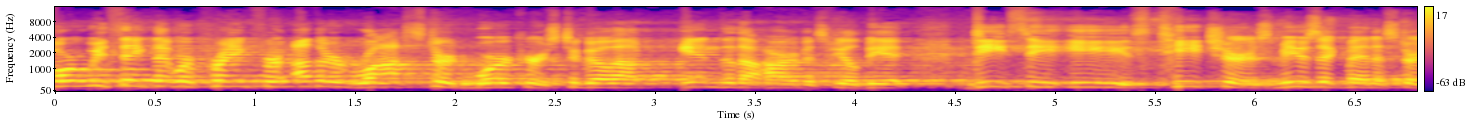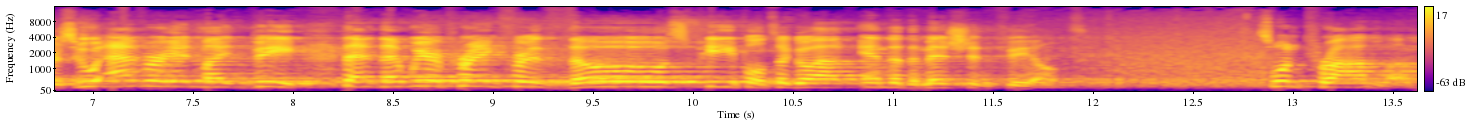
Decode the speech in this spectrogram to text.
or we think that we're praying for other rostered workers to go out into the harvest field, be it DCEs, teachers, music ministers, whoever it might be, that, that we are praying for those people to go out into the mission field. It's one problem.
